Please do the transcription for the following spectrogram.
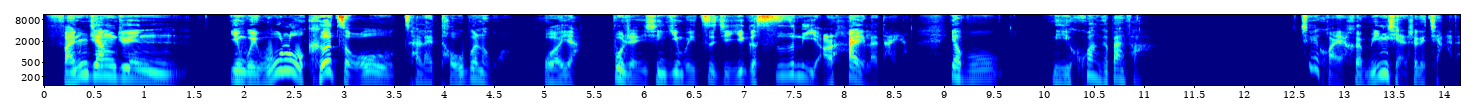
樊将军因为无路可走才来投奔了我，我呀不忍心因为自己一个私利而害了他呀。要不你换个办法？”这话呀很明显是个假的。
